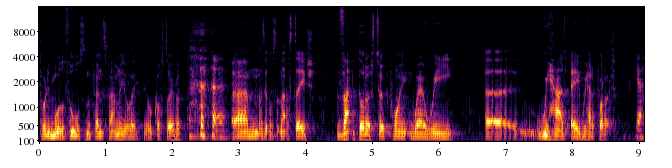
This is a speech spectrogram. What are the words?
Probably more the fools than the friends, family, or they, they all crossed over, um, as it was at that stage. That got us to a point where we uh, we had a we had a product. Yeah.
